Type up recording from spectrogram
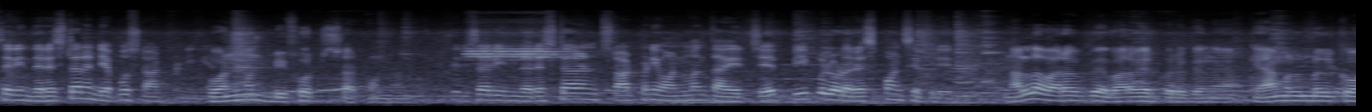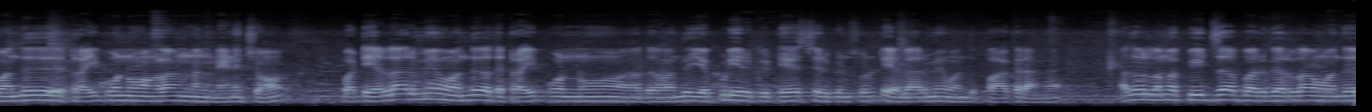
சரி இந்த ரெஸ்டாரண்ட் எப்போ ஸ்டார்ட் பண்ணீங்க? ஒன் மந்த் பிஃபோர் ஸ்டார்ட் பண்ணாங்க சரி சார் இந்த ரெஸ்டாரண்ட் ஸ்டார்ட் பண்ணி ஒன் மந்த் ஆயிடுச்சு பீப்புளோட ரெஸ்பான்ஸ் எப்படி இருக்கு? நல்ல வரவேற்பு வரவேற்பு இருக்குங்க. கேமல் மில்க் வந்து ட்ரை பண்ணுவாங்களான்னு நாங்கள் நினச்சோம். பட் எல்லாருமே வந்து அதை ட்ரை பண்ணும் அதை வந்து எப்படி இருக்குது டேஸ்ட் இருக்குன்னு சொல்லிட்டு எல்லாருமே வந்து பார்க்குறாங்க. அதுவும் இல்லாமல் பீட்சா பர்கர்லாம் வந்து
